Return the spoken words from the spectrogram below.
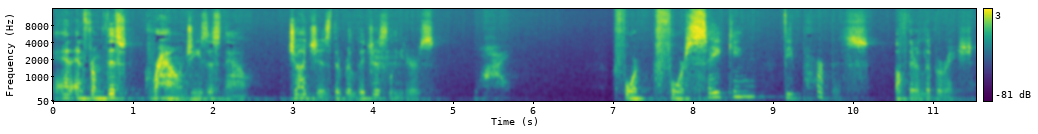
And, and from this ground, Jesus now judges the religious leaders. Why? for forsaking the purpose of their liberation.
